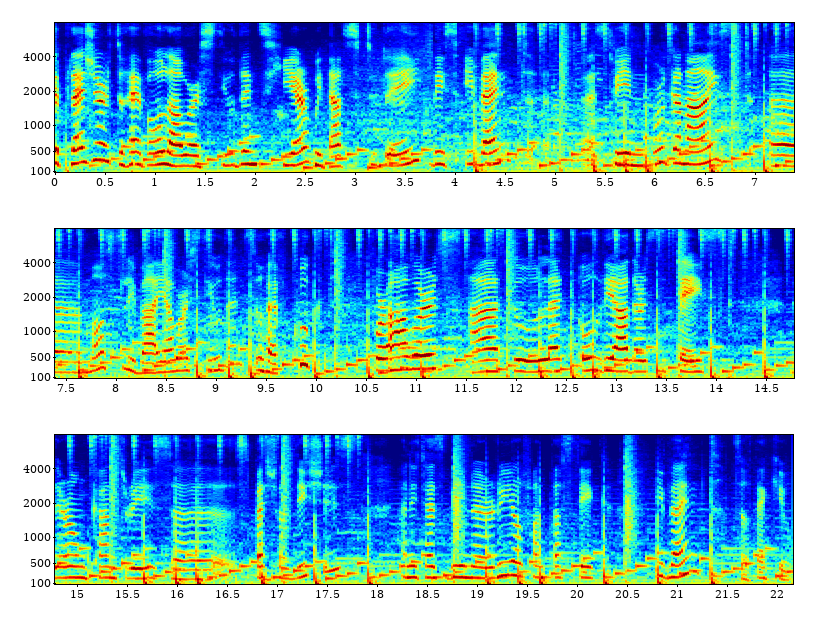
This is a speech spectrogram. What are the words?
a pleasure to have all our students here with us today. This event has been organized uh, mostly by our students who have cooked for hours uh, to let all the others taste their own country's uh, special dishes and it has been a real fantastic event so thank you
